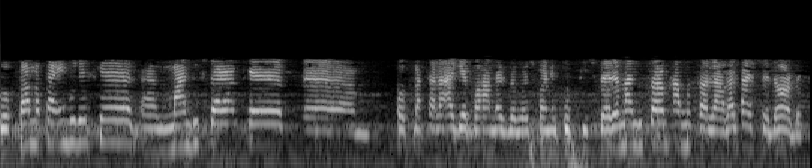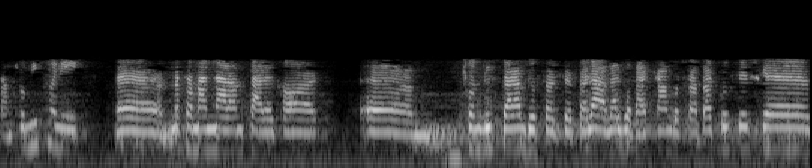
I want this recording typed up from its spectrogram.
گفتم مثلا این بودش که من دوست دارم که خب مثلا اگر با هم ازدواج کنیم خوب پیش بره من دوست دارم همون سال اول بچه دار بشم. تو می‌تونی مثلا من نرم سر کار چون دوست دارم دو سال سه سال اول با بچم باشم بعد گفتش که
